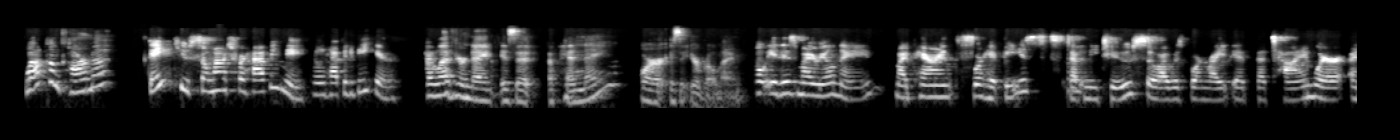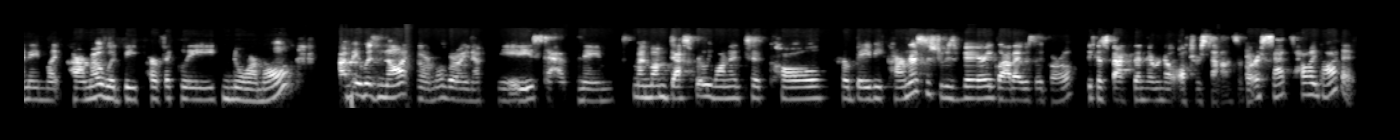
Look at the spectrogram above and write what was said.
Welcome, Karma. Thank you so much for having me. Really happy to be here. I love your name. Is it a pen name? or is it your real name? Oh, it is my real name. My parents were hippies, 72. So I was born right at the time where a name like Karma would be perfectly normal. Um, it was not normal growing up in the 80s to have a name. My mom desperately wanted to call her baby Karma. So she was very glad I was a girl because back then there were no ultrasounds, of course. That's how I got it.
